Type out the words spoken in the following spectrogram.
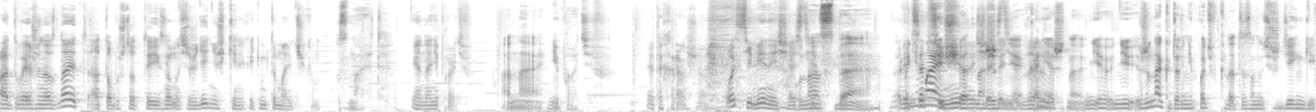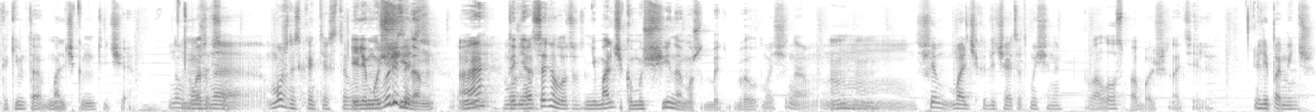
а твоя жена знает о том, что ты заносишь денежки каким-то мальчикам? знает. И она не против. Она не против. Это хорошо. Вот семейное счастье. У нас, да, Рецепт понимающие отношения, счастья, да. конечно. Не- не- жена, которая не против, когда ты заносишь деньги каким-то мальчикам на Твиче. Ну, Вот можно, можно из контекста Или вырезать, мужчинам, а? и Ты не можно- оценил, вот это не мальчик, а мужчина, может быть, был. Мужчина. М, Чем мальчик отличается от мужчины? Волос побольше на теле. Или поменьше,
